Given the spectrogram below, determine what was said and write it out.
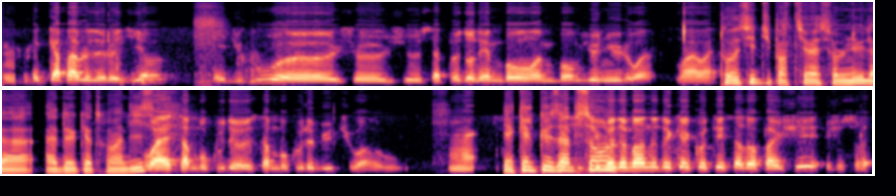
l'autre Incapable de le dire. Et du coup, euh, je, je- ça peut donner un bon, un bon vieux nul, ouais. Ouais, ouais. Toi aussi, tu partirais sur le nul à, à 2,90. Ouais, sans beaucoup de, sans beaucoup de buts, tu vois. Il y a quelques Si tu absents. me demandes de quel côté ça doit pencher, je serais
